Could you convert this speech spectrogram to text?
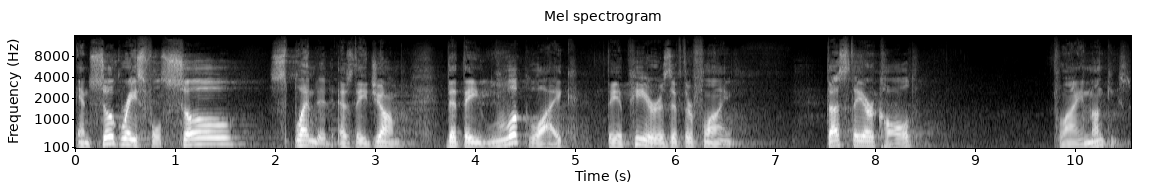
And so graceful, so splendid as they jump, that they look like they appear as if they're flying. Thus, they are called flying monkeys.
